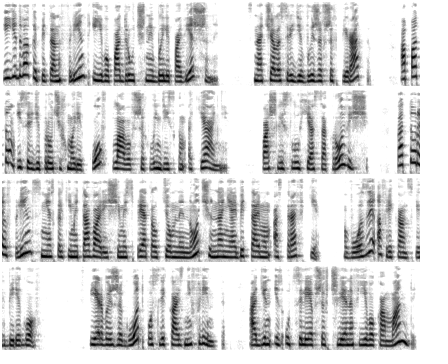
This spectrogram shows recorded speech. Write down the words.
И едва капитан Флинт и его подручные были повешены, сначала среди выживших пиратов, а потом и среди прочих моряков, плававших в Индийском океане, пошли слухи о сокровище, которое Флинт с несколькими товарищами спрятал темной ночью на необитаемом островке возле африканских берегов. В первый же год после казни Флинта один из уцелевших членов его команды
